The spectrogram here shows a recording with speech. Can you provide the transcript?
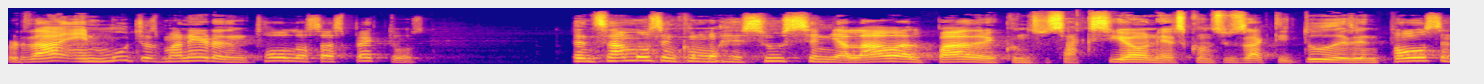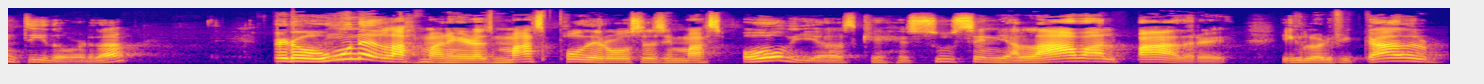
¿verdad? En muchas maneras, en todos los aspectos. Pensamos en cómo Jesús señalaba al Padre con sus acciones, con sus actitudes, en todo sentido, ¿verdad? Pero una de las maneras más poderosas y más obvias que Jesús señalaba al Padre y glorificaba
